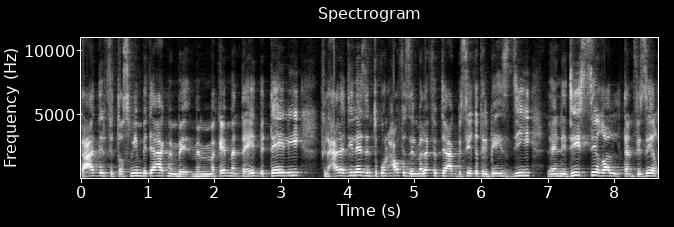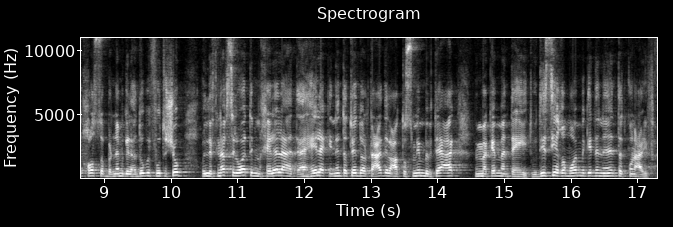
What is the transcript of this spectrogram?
تعدل في التصميم بتاعك من, ب... من مكان ما انتهيت بالتالي في الحالة دي لازم تكون حافظ الملف بتاعك بصيغة ال PSD لأن دي الصيغة التنفيذية الخاصة ببرنامج ال Adobe Photoshop واللي في نفس الوقت من خلالها هتأهلك إن أنت تقدر تعدل على التصميم بتاعك من مكان ما انتهيت. ودي صيغة مهم جدا إن أنت تكون عارفها.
